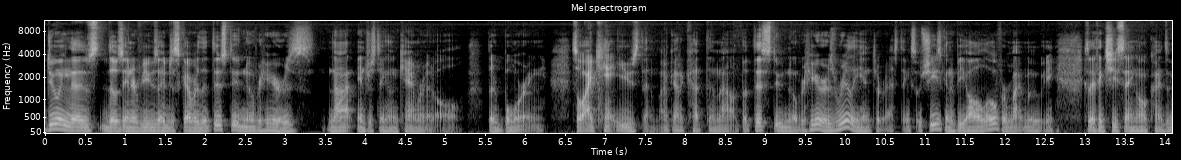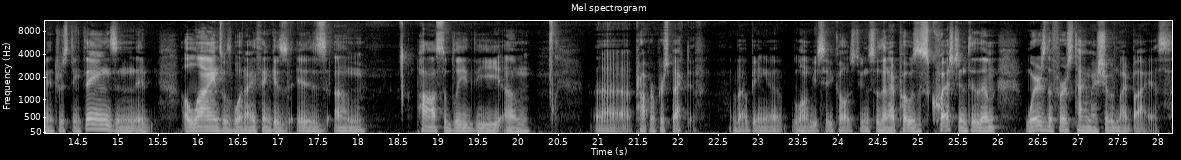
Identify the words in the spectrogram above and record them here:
doing those those interviews, I discover that this student over here is not interesting on camera at all they're boring. So I can't use them. I've got to cut them out. But this student over here is really interesting. So she's going to be all over my movie because I think she's saying all kinds of interesting things and it aligns with what I think is, is um, possibly the um, uh, proper perspective about being a Long Beach City College student. So then I pose this question to them Where's the first time I showed my bias?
